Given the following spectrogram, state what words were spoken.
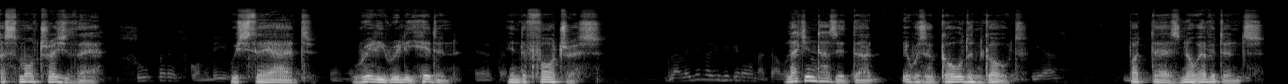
a small treasure there, which they had really, really hidden in the fortress. Legend has it that it was a golden goat, but there's no evidence,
